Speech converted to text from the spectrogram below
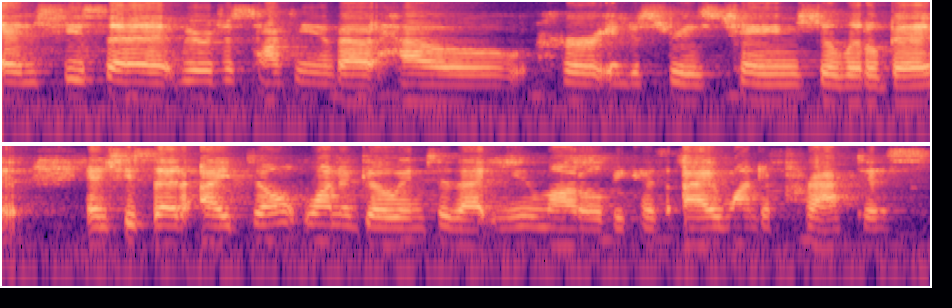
And she said, we were just talking about how her industry has changed a little bit. And she said, I don't want to go into that new model because I want to practice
